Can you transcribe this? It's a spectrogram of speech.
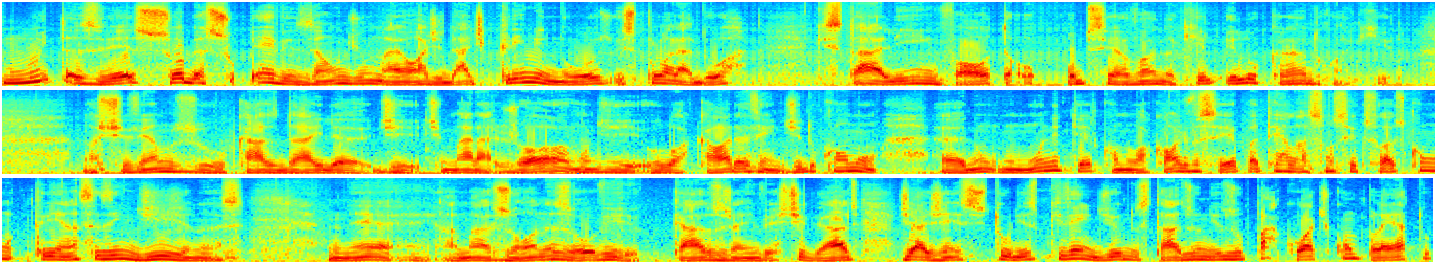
muitas vezes sob a supervisão de um maior de idade criminoso, explorador, que está ali em volta observando aquilo e lucrando com aquilo. Nós tivemos o caso da ilha de, de Marajó, onde o local era vendido como, é, no, no, mundo inteiro, como local onde você ia para ter relações sexuais com crianças indígenas. Né? Amazonas, houve casos já investigados de agências de turismo que vendiam nos Estados Unidos o pacote completo,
